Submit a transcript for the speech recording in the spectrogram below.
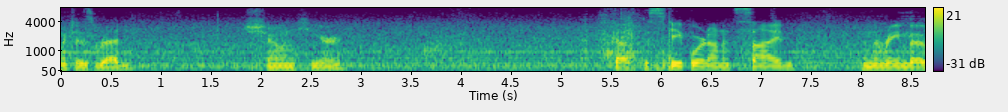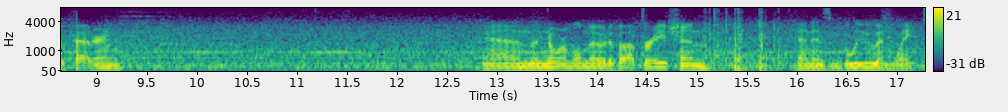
which is red, shown here got the skateboard on its side in the rainbow pattern. And the normal mode of operation again is blue and white.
